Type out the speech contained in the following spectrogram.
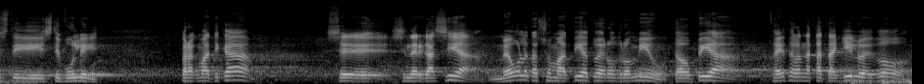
στη, στη Βουλή. Πραγματικά, σε συνεργασία με όλα τα σωματεία του αεροδρομίου, τα οποία θα ήθελα να καταγγείλω εδώ,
